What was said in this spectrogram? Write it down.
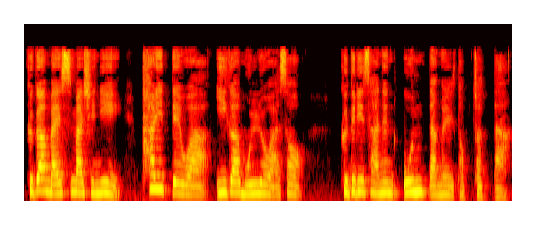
그가 말씀하시니 파리떼와 이가 몰려와서 그들이 사는 온 땅을 덮쳤다.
